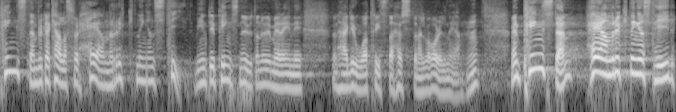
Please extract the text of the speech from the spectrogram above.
Pingsten brukar kallas för hänryckningens tid. Vi är inte i pingst nu utan nu är vi mer inne i den här gråa trista hösten eller vad var det Linnea? Mm. Men pingsten, hänryckningens tid,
